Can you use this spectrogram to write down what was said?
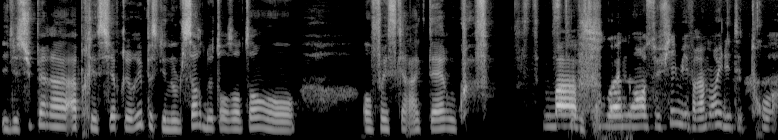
il est super a- apprécié a priori parce qu'il nous le sort de temps en temps en, en face caractère ou quoi. Bah pff, ouais, non, ce film, il, vraiment, il était trop. hein.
